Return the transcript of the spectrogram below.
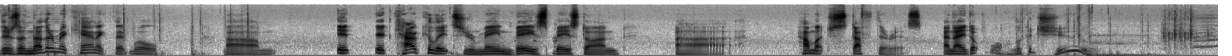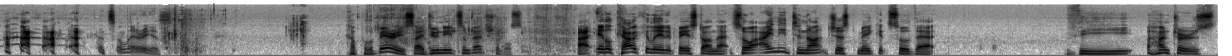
There's another mechanic that will, um, it calculates your main base based on uh, how much stuff there is. And I don't. Oh, look at you. That's hilarious. A couple of berries. I do need some vegetables. Uh, it'll calculate it based on that. So I need to not just make it so that the hunters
